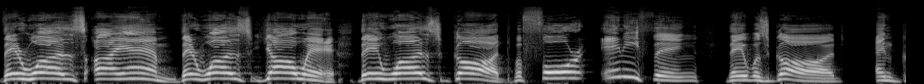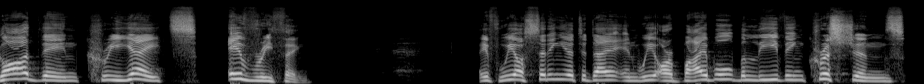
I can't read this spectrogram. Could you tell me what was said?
there was I am. There was Yahweh. There was God. Before anything, there was God. And God then creates everything. If we are sitting here today and we are Bible believing Christians,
